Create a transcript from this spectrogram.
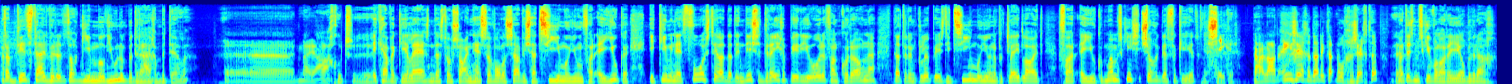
Maar op dit tijd willen we toch hier miljoenen bedragen betellen? Uh, nou ja, goed. Uh... Ik heb een keer lezen dat toch zijn Hesse Wolle Savis had 10 miljoen voor EUke. Ik kan me net voorstellen dat in deze drege periode van corona dat er een club is die 10 miljoen op het kleed leidt voor EUke. Maar misschien zag ik dat verkeerd. Ja, zeker. Nou, laat één zeggen dat ik dat nog gezegd heb. Maar het is misschien wel een reëel bedrag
